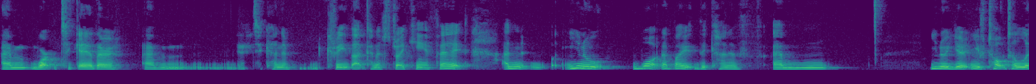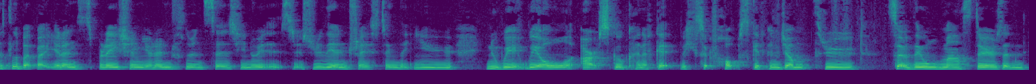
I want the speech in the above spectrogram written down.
um, work together um, to kind of create that kind of striking effect. And you know, what about the kind of um, you know, you have talked a little bit about your inspiration, your influences. You know, it's it's really interesting that you, you know, we we all art school kind of get we sort of hop, skip, and jump through sort of the old masters and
